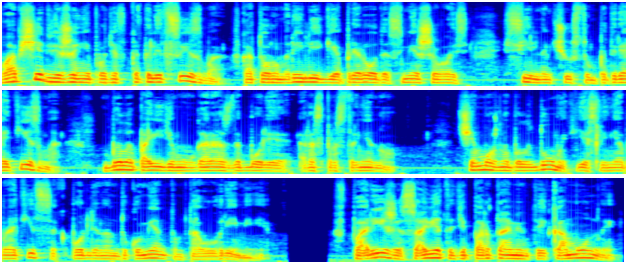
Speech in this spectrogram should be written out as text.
Вообще движение против католицизма, в котором религия природы смешивалась с сильным чувством патриотизма, было, по-видимому, гораздо более распространено, чем можно было думать, если не обратиться к подлинным документам того времени. В Париже Советы департамента и коммуны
